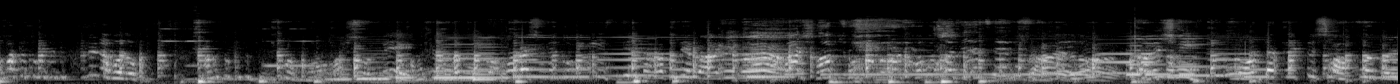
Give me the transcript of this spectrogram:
আমাকে তুমি যদি খুলে না বলো আমি তো কিছু বুঝতে পারব আমার শুনবে শুনে সব তুমি মনটাকে একটু শক্ত করে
